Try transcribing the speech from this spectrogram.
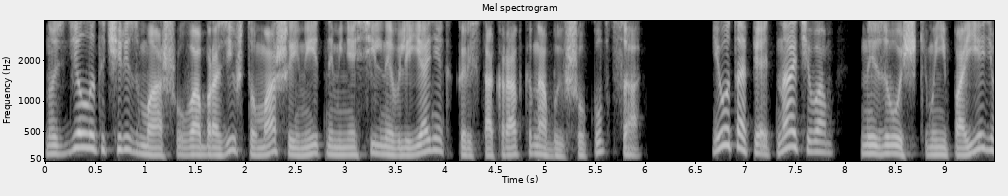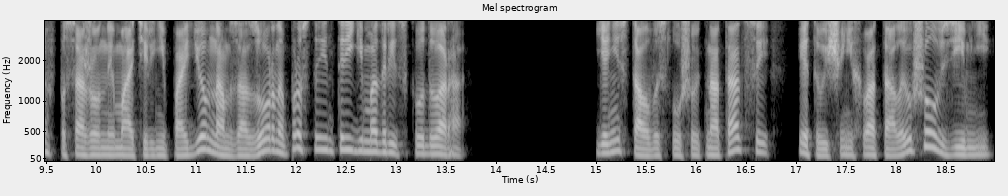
но сделал это через Машу, вообразив, что Маша имеет на меня сильное влияние как аристократка на бывшего купца. И вот опять, нате вам, на извозчике мы не поедем, в посаженной матери не пойдем, нам зазорно, просто интриги мадридского двора. Я не стал выслушивать нотации, этого еще не хватало, и ушел в зимний,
